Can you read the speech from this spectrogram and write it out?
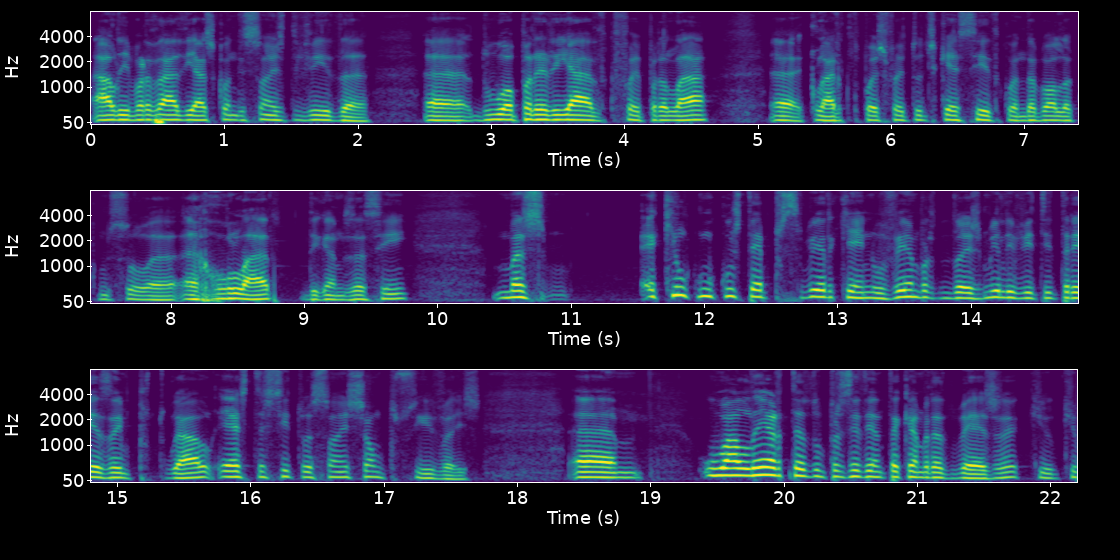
à liberdade e às condições de vida uh, do operariado que foi para lá. Uh, claro que depois foi tudo esquecido quando a bola começou a, a, rolar, digamos assim, mas aquilo que me custa é perceber que em novembro de 2023 em Portugal estas situações são possíveis. Um, o alerta do Presidente da Câmara de Beja, que, que,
